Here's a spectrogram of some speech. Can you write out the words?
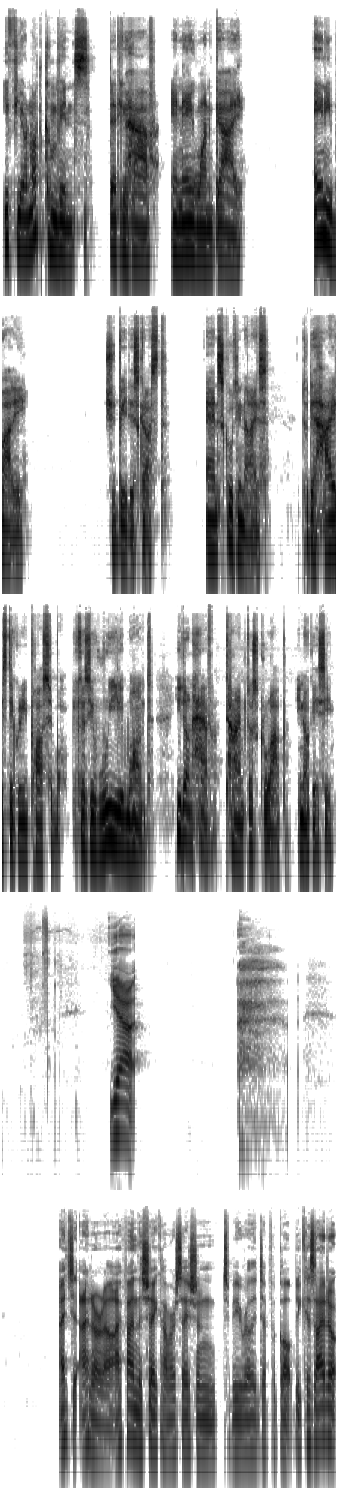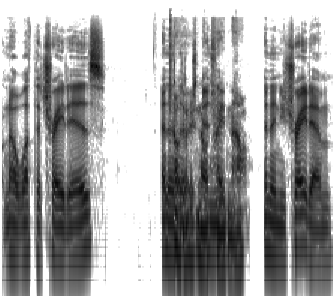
if you're not convinced that you have an A1 guy, anybody should be discussed and scrutinized to the highest degree possible because you really want, you don't have time to screw up in OKC. Yeah. I, don't know. I find the Shai conversation to be really difficult because I don't know what the trade is. And then Oh, the- there is no trade now. And then you trade him,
